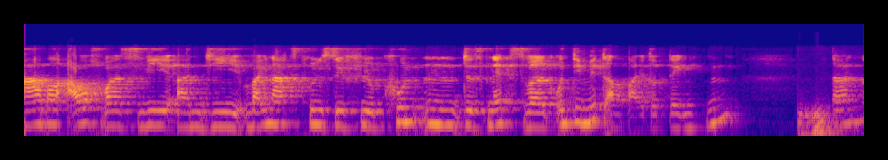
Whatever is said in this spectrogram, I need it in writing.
aber auch was wie an die Weihnachtsgrüße für Kunden, das Netzwerk und die Mitarbeiter denken. Mhm. Dann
